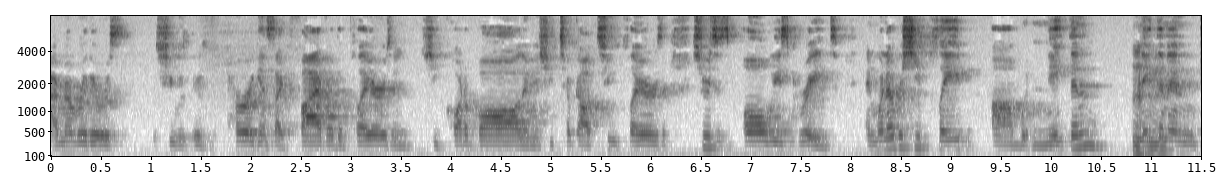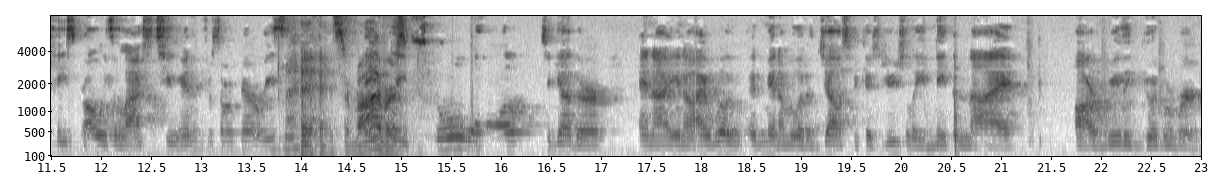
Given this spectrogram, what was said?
I remember there was she was, it was her against like five other players, and she caught a ball, and then she took out two players. She was just always great. And whenever she played um, with Nathan, Mhm. Nathan and Case are always the last two in for some apparent reason. Survivors. They Survivors. played so well together, and I, you know, I will admit I'm a little jealous because usually Nathan and I are really good when we're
